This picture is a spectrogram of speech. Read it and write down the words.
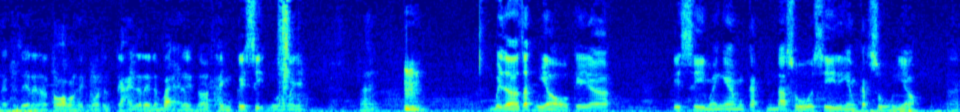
Là cái rễ này nó to bằng hết ngón chân cái ra đây là bẻ đây nó thành một cây xịn luôn các bác nhé. Đấy. Bây giờ rất nhiều cái à, cái xi mà anh em cắt đa số xi thì anh em cắt sủ nhiều. Đấy.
